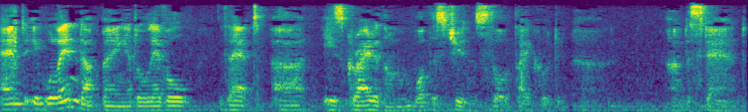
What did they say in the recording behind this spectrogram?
and it will end up being at a level that uh, is greater than what the students thought they could uh, understand.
